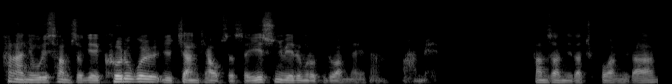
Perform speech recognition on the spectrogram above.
하나님 우리 삶 속에 거룩을 잃지 않게 하옵소서. 예수님의 이름으로 기도합니다. 아멘. 감사합니다. 축복합니다.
